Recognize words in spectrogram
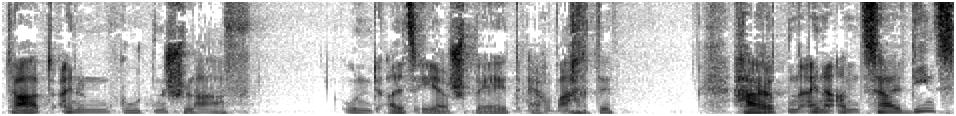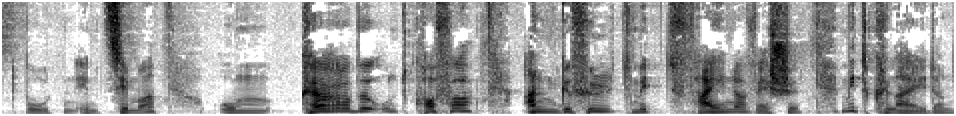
tat einen guten Schlaf, und als er spät erwachte, harrten eine Anzahl Dienstboten im Zimmer, um Körbe und Koffer, angefüllt mit feiner Wäsche, mit Kleidern,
